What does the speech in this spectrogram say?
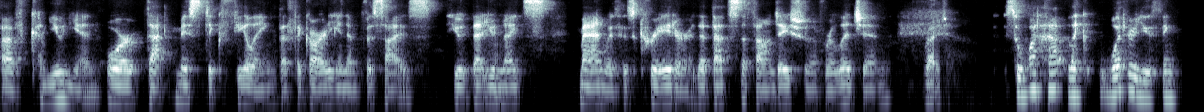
of communion or that mystic feeling that the guardian emphasized you, that unites man with his creator that that's the foundation of religion right so what ha- like what are you think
